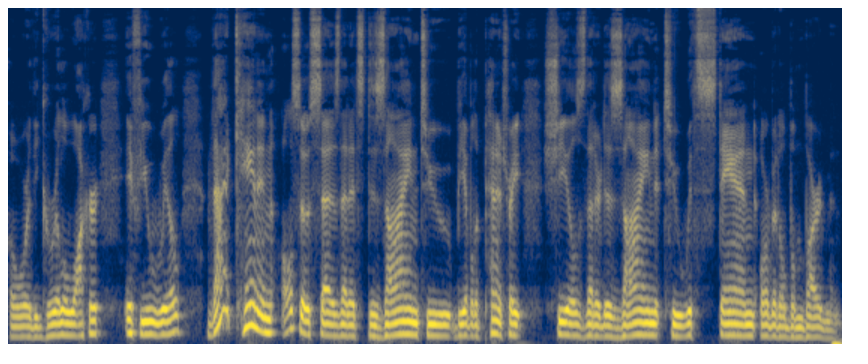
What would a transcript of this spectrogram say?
or the Gorilla Walker, if you will, that cannon also says that it's designed to be able to penetrate shields that are designed to withstand orbital bombardment.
